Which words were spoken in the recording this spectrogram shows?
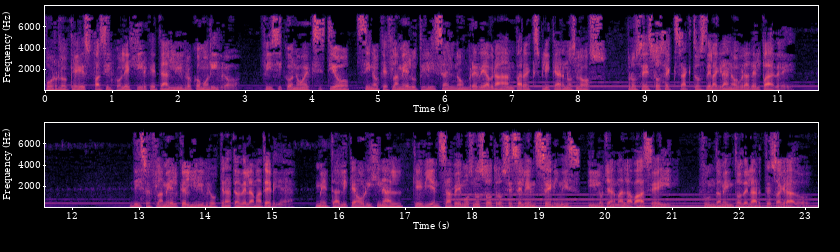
Por lo que es fácil colegir que tal libro como libro físico no existió, sino que Flamel utiliza el nombre de Abraham para explicarnos los procesos exactos de la gran obra del Padre. Dice Flamel que el libro trata de la materia metálica original, que bien sabemos nosotros es el enseninis, y lo llama la base y fundamento del arte sagrado.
